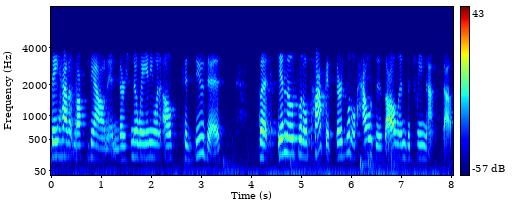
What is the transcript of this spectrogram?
they have it locked down, and there's no way anyone else could do this. But in those little pockets, there's little houses all in between that stuff.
